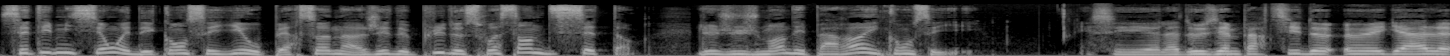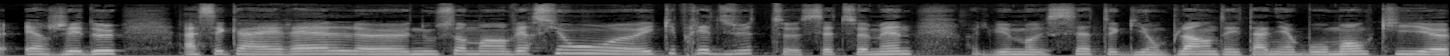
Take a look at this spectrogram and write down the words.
Cette émission est déconseillée aux personnes âgées de plus de 77 ans. Le jugement des parents est conseillé. C'est la deuxième partie de E égale RG2 à CKRL. Euh, Nous sommes en version euh, équipe réduite cette semaine. Olivier Morissette, Guillaume Plante et Tania Beaumont qui euh,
